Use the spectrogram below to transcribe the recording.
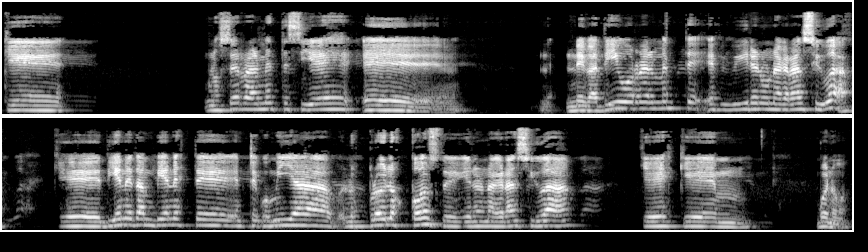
que no sé realmente si es eh, negativo realmente, es vivir en una gran ciudad. que tiene también este, entre comillas, los pros y los cons de vivir en una gran ciudad, que es que, mm, bueno,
